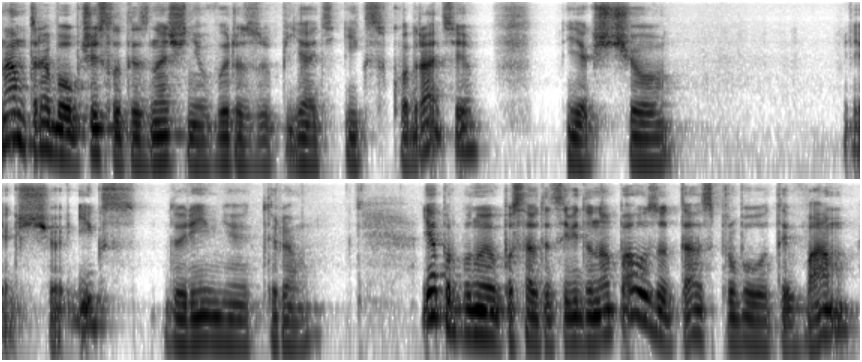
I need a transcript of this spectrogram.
Нам треба обчислити значення виразу 5х в квадраті, якщо, якщо х дорівнює 3. Я пропоную поставити це відео на паузу та спробувати вам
